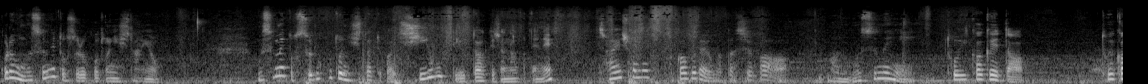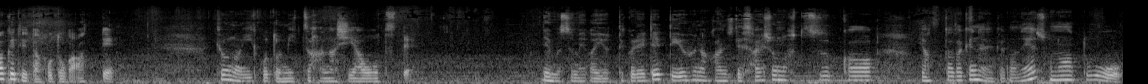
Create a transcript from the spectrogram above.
これを娘とすることにしたんよ。娘とすることにしたっていうかしようって言ったわけじゃなくてね最初の2日ぐらい私があの娘に問いかけた問いかけてたことがあって今日のいいこと3つ話し合おうっつって。で娘が言ってくれてっていう風な感じで最初の2日やっただけなんやけどねその後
